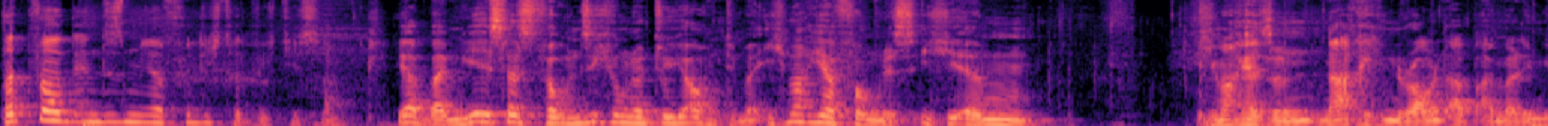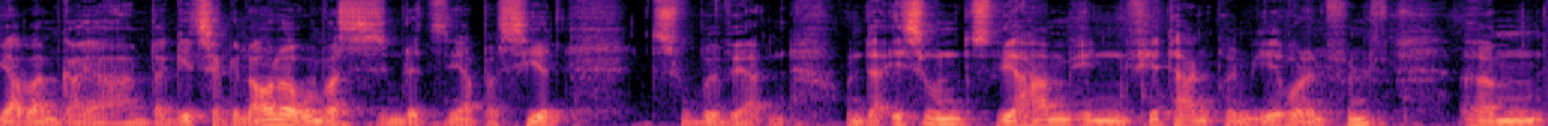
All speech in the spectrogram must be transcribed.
Was war in diesem Jahr für dich das Wichtigste? Ja, bei mir ist das Verunsicherung natürlich auch ein Thema. Ich mache ja folgendes. Ich, ähm, ich mache ja so ein Nachrichten-Roundup einmal im Jahr beim Geierabend. Da geht es ja genau darum, was ist im letzten Jahr passiert, zu bewerten. Und da ist uns, wir haben in vier Tagen Premiere oder in fünf, ähm,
